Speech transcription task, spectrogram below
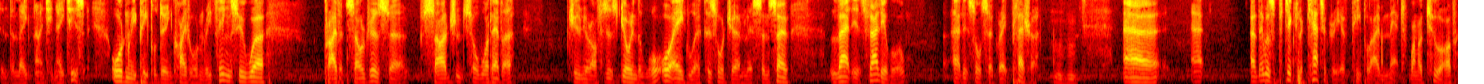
in the late 1980s. Ordinary people doing quite ordinary things who were private soldiers, uh, sergeants, or whatever, junior officers during the war, or aid workers, or journalists. And so that is valuable, and it's also a great pleasure. Mm-hmm. Uh, uh, and there was a particular category of people I met, one or two of,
